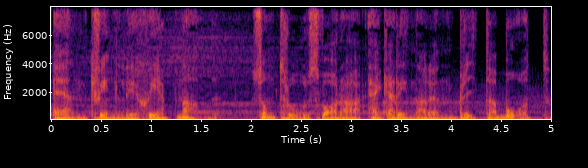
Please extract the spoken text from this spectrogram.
En kvinnlig skepnad som tros vara ägarinnaren Brita Båt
